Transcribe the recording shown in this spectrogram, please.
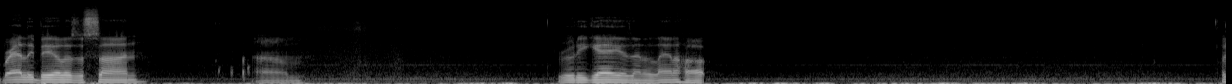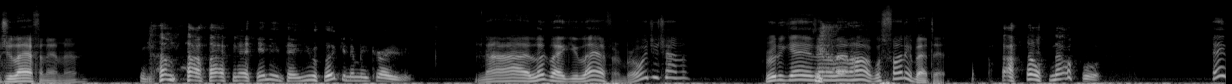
Bradley Beal is a Sun. Um, Rudy Gay is an Atlanta Hawk. What you laughing at, man? I'm not laughing at anything. You looking at me crazy. Nah, it looked like you laughing, bro. What you trying to? Rudy Gay is an Atlanta Hawk. What's funny about that? I don't know. Hey,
